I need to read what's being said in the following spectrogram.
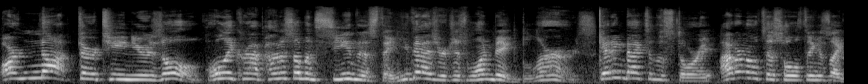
are not 13 years old. Holy crap, how does someone see in this thing? You guys are just one big blurs. Getting back to the story, I don't know if this whole thing is like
